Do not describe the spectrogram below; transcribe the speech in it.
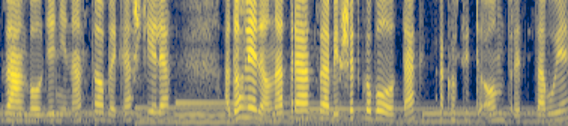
Zán bol denne na stavbe kaštieľa a dohliadal na práce, aby všetko bolo tak, ako si to on predstavuje,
